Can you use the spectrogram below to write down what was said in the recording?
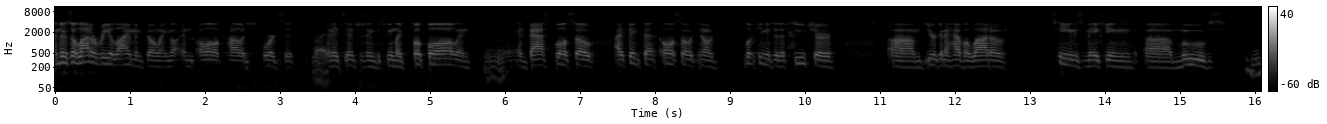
And there's a lot of realignment going in all of college sports. It, right. And it's interesting between like football and, mm-hmm. and basketball. So I think that also, you know, looking into the future, um, you're going to have a lot of teams making uh, moves mm-hmm.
